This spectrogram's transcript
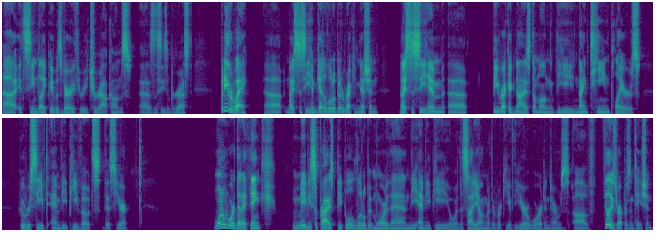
Uh, it seemed like it was very three true outcomes as the season progressed. But either way, uh, nice to see him get a little bit of recognition. Nice to see him uh, be recognized among the 19 players who received MVP votes this year. One award that I think maybe surprised people a little bit more than the MVP or the Cy Young or the Rookie of the Year award in terms of Phillies representation.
